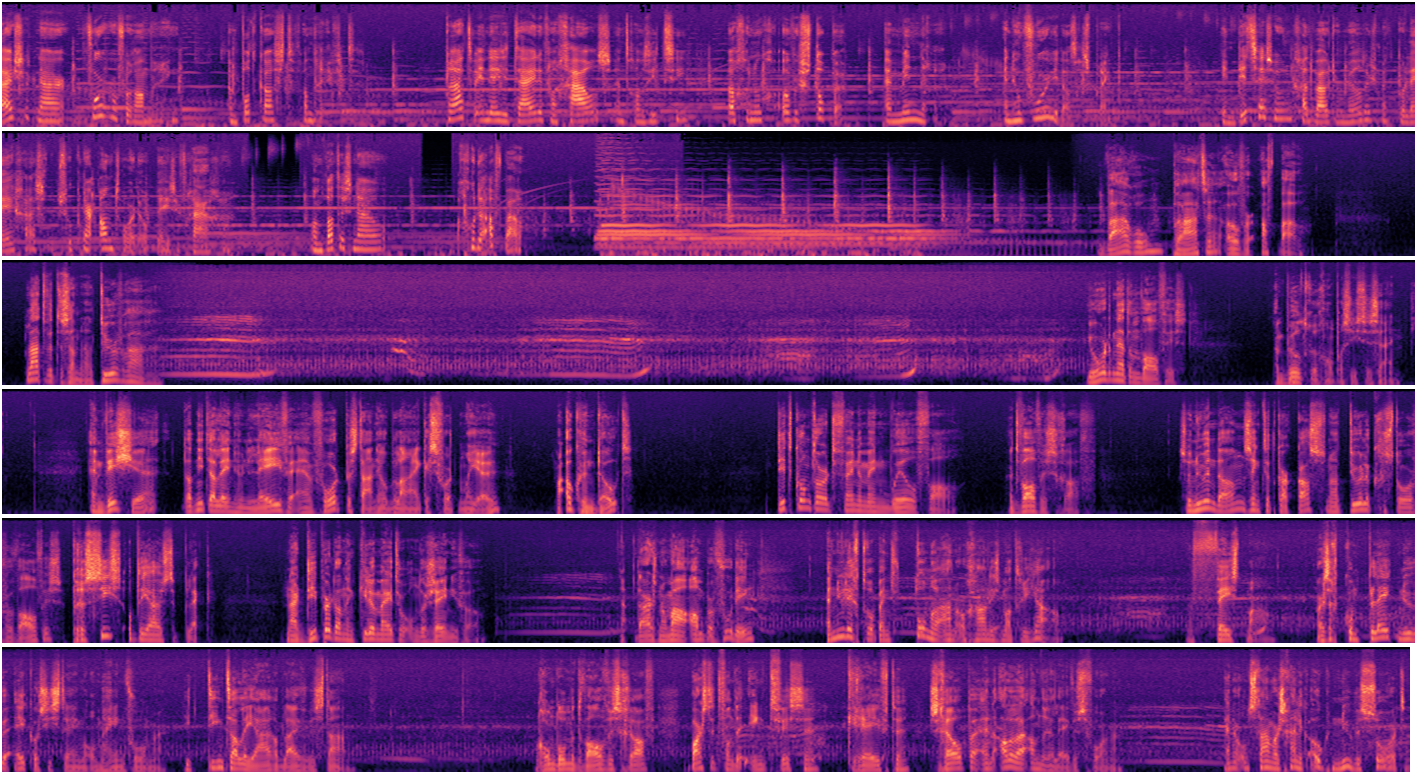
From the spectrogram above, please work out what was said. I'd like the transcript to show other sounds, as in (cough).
luistert naar Voer voor Verandering, een podcast van Drift. Praten we in deze tijden van chaos en transitie wel genoeg over stoppen en minderen? En hoe voer je dat gesprek? In dit seizoen gaat Wouter Mulders met collega's op zoek naar antwoorden op deze vragen. Want wat is nou goede afbouw? Waarom praten over afbouw? Laten we het eens aan de natuur vragen. Je hoorde net een walvis. Een bultrug om precies te zijn. En wist je dat niet alleen hun leven en voortbestaan heel belangrijk is voor het milieu, maar ook hun dood? Dit komt door het fenomeen whale fall, het walvisgraf. Zo nu en dan zinkt het karkas van een natuurlijk gestorven walvis precies op de juiste plek. Naar dieper dan een kilometer onder zeeniveau. Nou, daar is normaal amper voeding en nu ligt er opeens tonnen aan organisch materiaal. Een feestmaal waar zich compleet nieuwe ecosystemen omheen vormen, die tientallen jaren blijven bestaan. Rondom het walvisgraf barst het van de inktvissen, kreeften, schelpen en allerlei andere levensvormen. En er ontstaan waarschijnlijk ook nieuwe soorten.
